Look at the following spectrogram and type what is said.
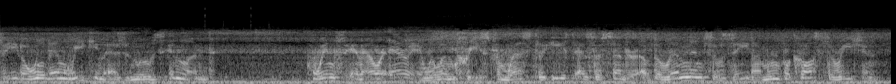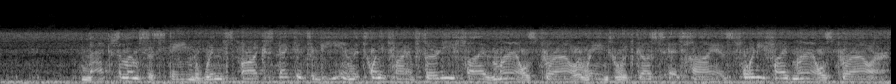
Zeta will then weaken as it moves inland. Winds in our area will increase from west to east as the center of the remnants of Zeta move across the region. Maximum sustained winds are expected to be in the 25-35 miles per hour range with gusts as high as 45 miles per hour.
